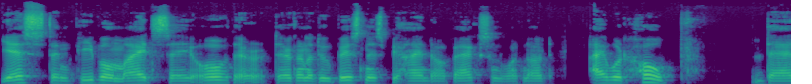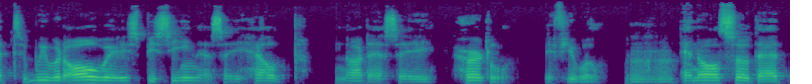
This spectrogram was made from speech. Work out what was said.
Yes, then people might say, oh, they're, they're going to do business behind our backs and whatnot. I would hope that we would always be seen as a help not as a hurdle, if you will. Mm-hmm. And also that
